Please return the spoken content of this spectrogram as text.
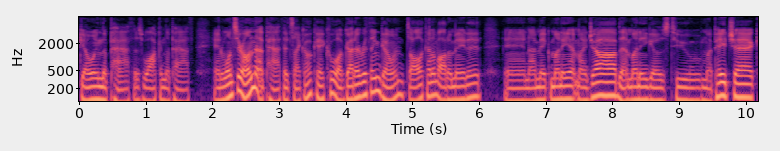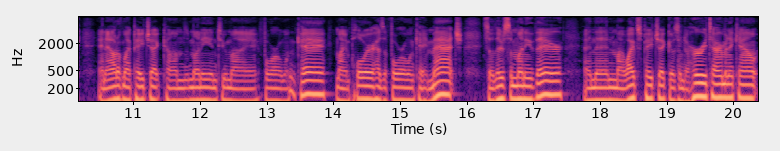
going the path, just walking the path. And once you're on that path, it's like, okay, cool, I've got everything going. It's all kind of automated, and I make money at my job. That money goes to my paycheck, and out of my paycheck comes money into my 401k. My employer has a 401k match, so there's some money there and then my wife's paycheck goes into her retirement account,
